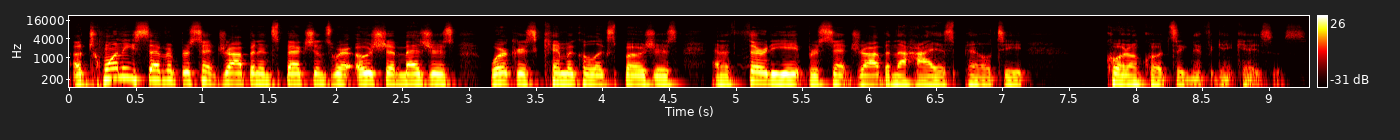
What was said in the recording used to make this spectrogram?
a 27% drop in inspections where OSHA measures workers' chemical exposures, and a 38% drop in the highest penalty, quote unquote, significant cases.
